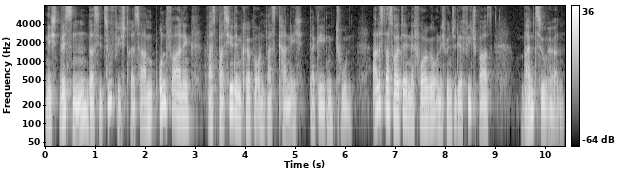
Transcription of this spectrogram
nicht wissen, dass sie zu viel Stress haben und vor allen Dingen, was passiert im Körper und was kann ich dagegen tun. Alles das heute in der Folge und ich wünsche dir viel Spaß beim Zuhören.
